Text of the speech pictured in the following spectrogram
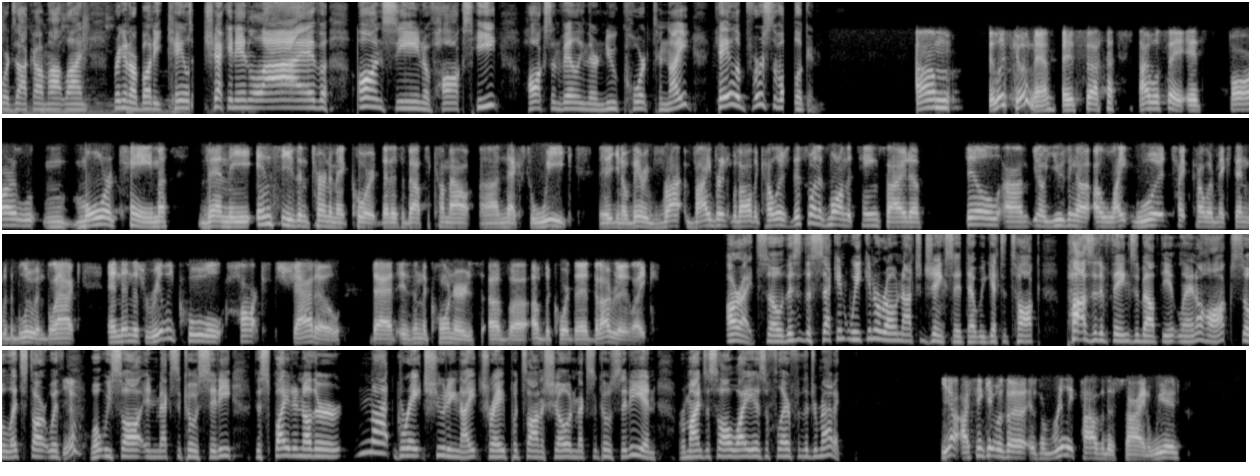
Sports.com hotline, bringing our buddy Caleb checking in live on scene of Hawks Heat. Hawks unveiling their new court tonight. Caleb, first of all, looking. Um, it looks good, man. It's uh, I will say it's far more tame than the in-season tournament court that is about to come out uh, next week. Uh, you know, very vibrant with all the colors. This one is more on the tame side of still, um, you know, using a, a light wood type color mixed in with the blue and black, and then this really cool Hawks shadow that is in the corners of uh, of the court that that I really like. All right, so this is the second week in a row, not to jinx it, that we get to talk positive things about the Atlanta Hawks. So let's start with yeah. what we saw in Mexico City. Despite another not great shooting night, Trae puts on a show in Mexico City and reminds us all why he has a flair for the dramatic. Yeah, I think it was a it was a really positive sign. We had,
